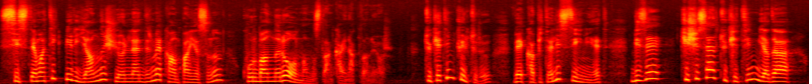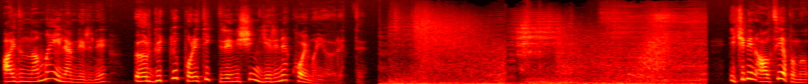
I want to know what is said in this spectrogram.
sistematik bir yanlış yönlendirme kampanyasının kurbanları olmamızdan kaynaklanıyor. Tüketim kültürü ve kapitalist zihniyet bize kişisel tüketim ya da aydınlanma eylemlerini örgütlü politik direnişin yerine koymayı öğretti. 2006 yapımı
